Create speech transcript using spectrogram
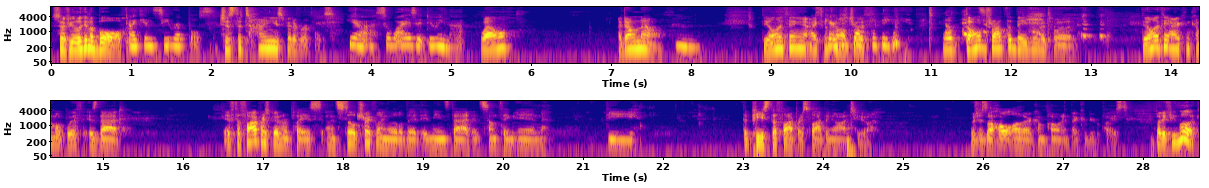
So if you look in the bowl, I can see ripples. just the tiniest bit of ripples. Yeah. So why is it doing that? Well, I don't know. Hmm. The only thing I I'm can scared come to up drop with. the baby. Well, don't drop the baby in the toilet. The only thing I can come up with is that if the flapper's been replaced and it's still trickling a little bit, it means that it's something in the the piece the flapper's flapping onto, which is a whole other component that could be replaced. But if you look,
